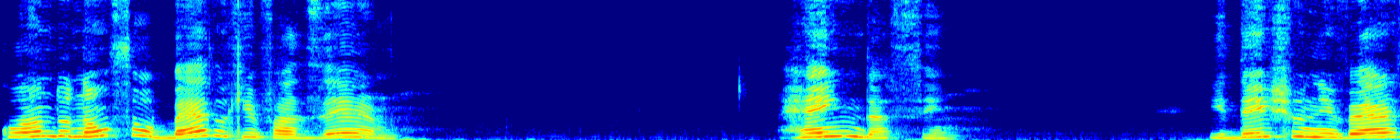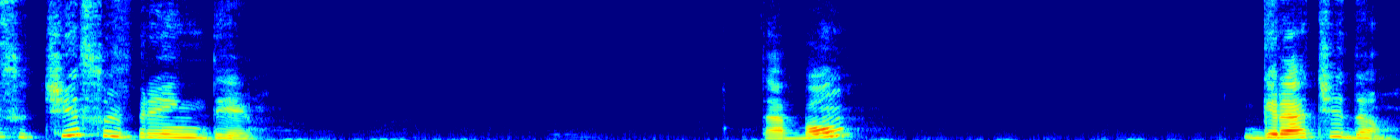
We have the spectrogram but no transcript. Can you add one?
Quando não souber o que fazer, renda-se e deixe o universo te surpreender. Tá bom? Gratidão.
